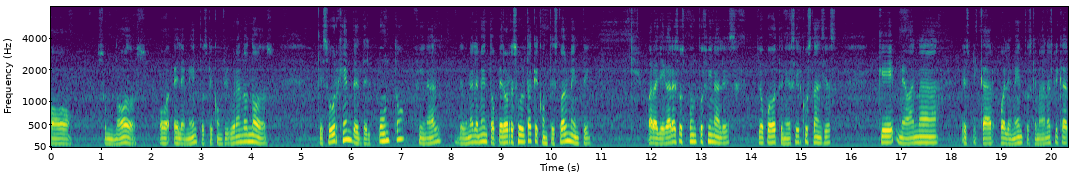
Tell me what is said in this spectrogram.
o subnodos o elementos que configuran los nodos que surgen desde el punto final de un elemento, pero resulta que contextualmente para llegar a esos puntos finales yo puedo tener circunstancias que me van a explicar o elementos que me van a explicar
